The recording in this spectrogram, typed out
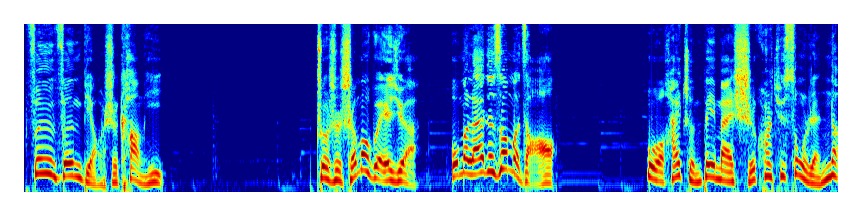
纷纷表示抗议。这是什么规矩？我们来的这么早，我还准备买十块去送人呢。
